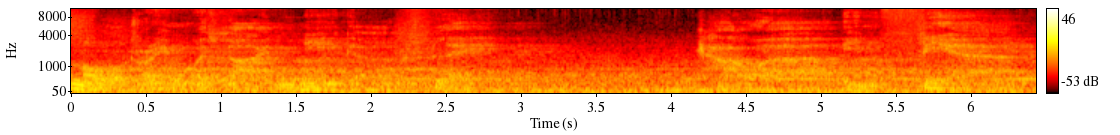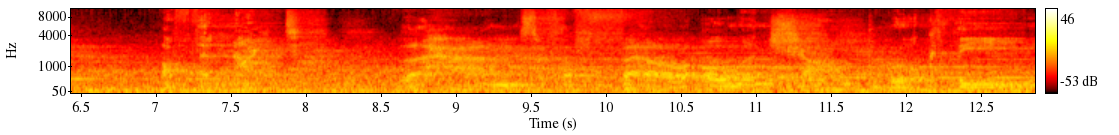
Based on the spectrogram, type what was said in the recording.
smoldering with thy meager flame. Cower in fear of the night. The hands of the fell omen shall brook thee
